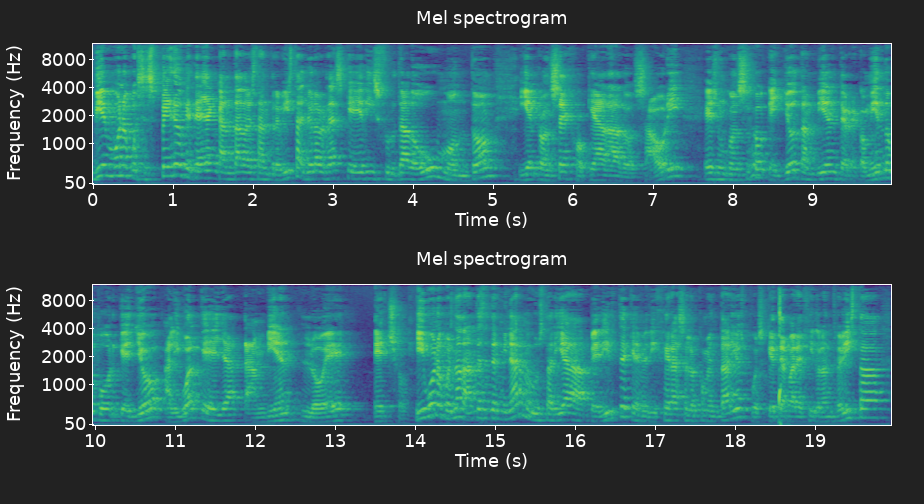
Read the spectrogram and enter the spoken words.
Bien, bueno, pues espero que te haya encantado esta entrevista, yo la verdad es que he disfrutado un montón, y el consejo que ha dado Saori es un consejo que yo también te recomiendo, porque yo, al igual que ella, también lo he hecho. Y bueno, pues nada, antes de terminar, me gustaría pedirte que me dijeras en los comentarios, pues qué te ha parecido la entrevista,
